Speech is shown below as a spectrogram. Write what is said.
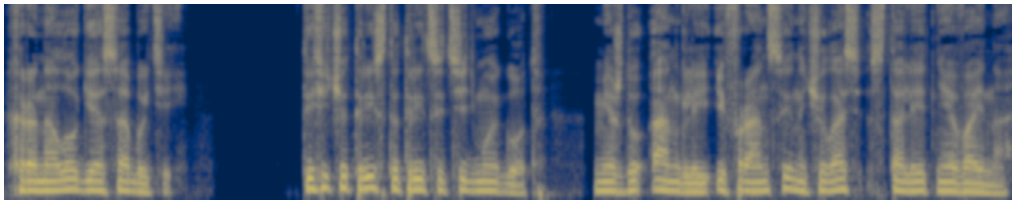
Хронология событий. 1337 год. Между Англией и Францией началась Столетняя война.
